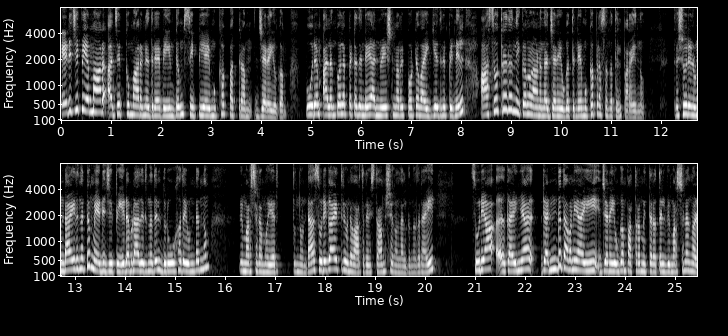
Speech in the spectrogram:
A D G P M R Ajith കുമാറിനെതിരെ വീണ്ടും സി പി ഐ മുഖപത്രം ജനയുഗം. പൂരം അലങ്കോലപ്പെട്ടതിന്റെ അന്വേഷണ റിപ്പോർട്ട് വൈകിയതിന് പിന്നിൽ ആസൂത്രിത നീക്കങ്ങളാണെന്ന് ജനയുഗത്തിന്റെ മുഖപ്രസംഗത്തിൽ പറയുന്നു. തൃശൂരിൽ ഉണ്ടായിരുന്നിട്ടും എ ഡി ജി പി ഇടപെടാതിരുന്നതിൽ ദുരൂഹതയുണ്ടെന്നും വിമർശനമുയർത്തുന്നുണ്ട്. സൂര്യഗായത്രിയുടെ വാർത്തയുടെ വിശദാംശങ്ങൾ നൽകുന്നതിനായി സൂര്യ കഴിഞ്ഞ രണ്ട് തവണയായി ജനയുഗം പത്രം ഇത്തരത്തിൽ വിമർശനങ്ങൾ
